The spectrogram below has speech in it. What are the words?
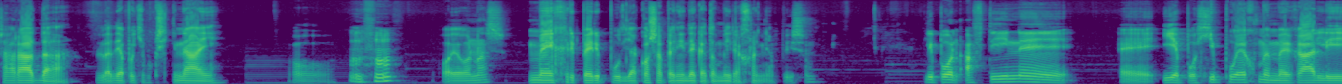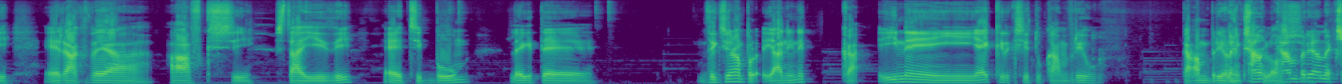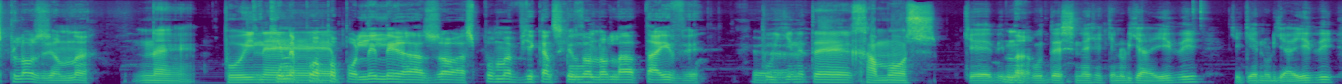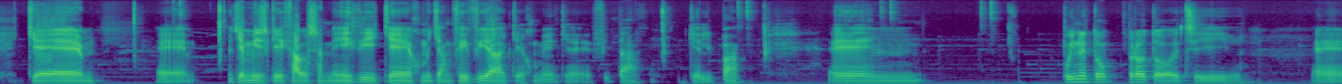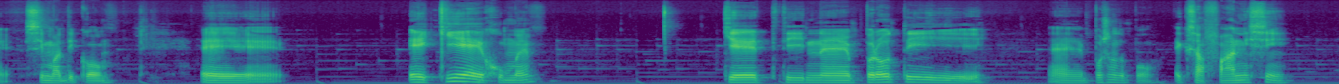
540, δηλαδή από εκεί που ξεκινάει ο, mm ο αιώνας, μέχρι περίπου 250 εκατομμύρια χρόνια πίσω. Λοιπόν, αυτή είναι ε, η εποχή που έχουμε μεγάλη ε, ραγδαία αύξηση στα είδη, έτσι boom, λέγεται, δεν ξέρω αν, είναι, είναι η έκρηξη του Καμβρίου Cambrian ναι, Explosion. Cambrian Explosion, ναι. Ναι. Που είναι... Και είναι που από πολύ λίγα ζώα, ας πούμε, βγήκαν σχεδόν όλα τα είδη. Που ε, γίνεται χαμός και δημιουργούνται ναι. συνέχεια καινούργια είδη και καινούργια είδη και ε, γεμίζει και η θάλασσα με είδη και έχουμε και αμφίβια και έχουμε και φυτά κλπ. Ε, που είναι το πρώτο έτσι, ε, σημαντικό ε, εκεί έχουμε και την ε, πρώτη, ε, πώς να το πω, εξαφάνιση,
